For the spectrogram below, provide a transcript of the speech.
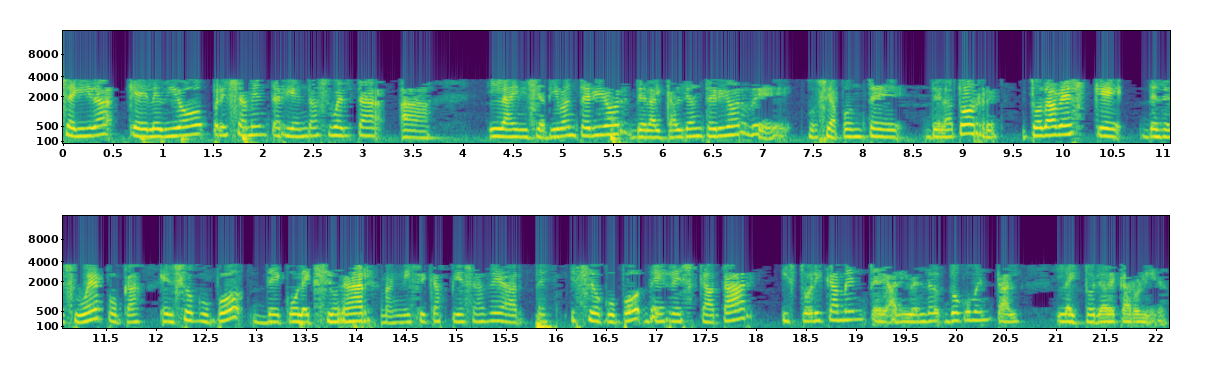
seguida que le dio precisamente rienda suelta a la iniciativa anterior del alcalde anterior de José Aponte de la Torre, toda vez que desde su época él se ocupó de coleccionar magníficas piezas de arte, se ocupó de rescatar históricamente a nivel documental la historia de Carolina.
